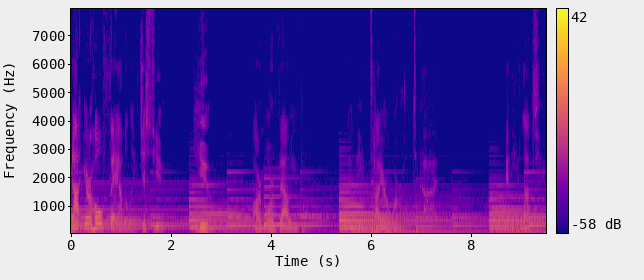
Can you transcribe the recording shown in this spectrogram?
not your whole family, just you. You are more valuable than the entire world to God. And He loves you.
